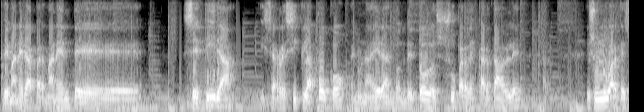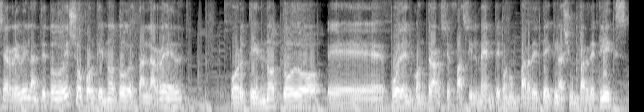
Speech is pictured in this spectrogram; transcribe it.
de manera permanente se tira y se recicla poco, en una era en donde todo es súper descartable. Es un lugar que se revela ante todo eso porque no todo está en la red, porque no todo eh, puede encontrarse fácilmente con un par de teclas y un par de clics,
